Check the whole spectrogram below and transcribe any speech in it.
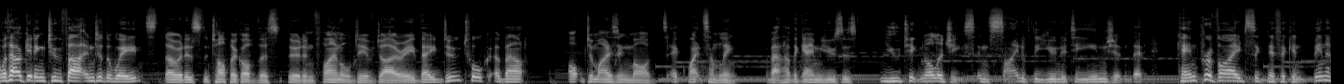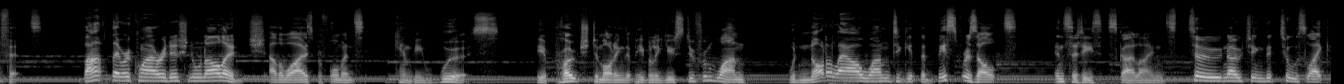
without getting too far into the weeds, though it is the topic of this third and final dev diary, they do talk about optimizing mods at quite some length about how the game uses new technologies inside of the Unity engine that can provide significant benefits, but they require additional knowledge, otherwise, performance can be worse. The approach to modding that people are used to from 1 would not allow one to get the best results in Cities Skylines 2, noting that tools like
